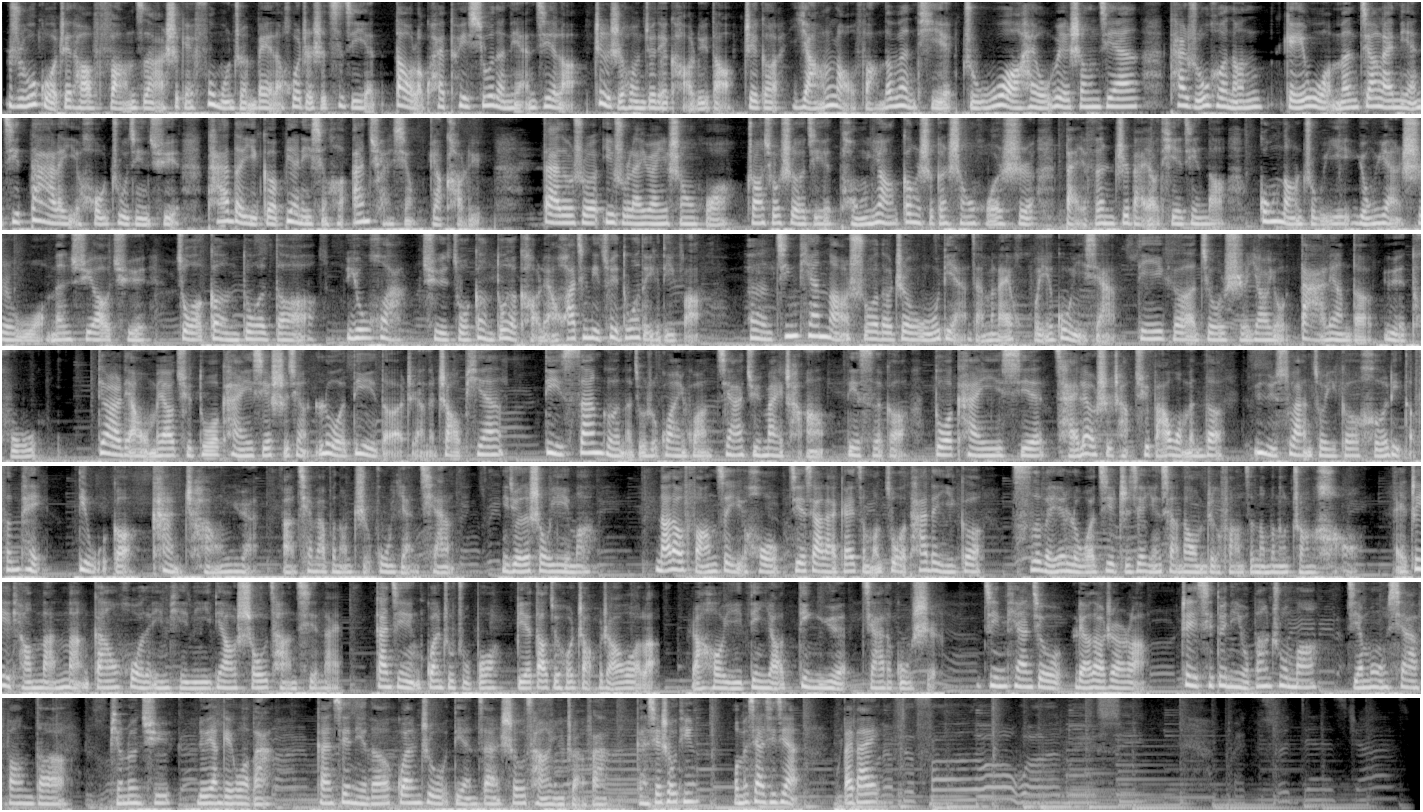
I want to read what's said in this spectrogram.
如果这套房子啊是给父母准备的，或者是自己也到了快退休的年纪了，这个时候你就得考虑到这个养老房的问题，主卧还有卫生间，它如何能给我们将来年纪大了以后住进去，它的一个便利性和安全性要考虑。大家都说艺术来源于生活，装修设计同样更是跟生活是百分之百要贴近的。功能主义永远是我们需要去做更多的优化，去做更多的考量，花精力最多的一个地方。嗯，今天呢说的这五点，咱们来回顾一下。第一个就是要有大量的阅图，第二点我们要去多看一些实景落地的这样的照片。第三个呢，就是逛一逛家具卖场；第四个，多看一些材料市场，去把我们的预算做一个合理的分配；第五个，看长远啊，千万不能只顾眼前。你觉得受益吗？拿到房子以后，接下来该怎么做？它的一个思维逻辑，直接影响到我们这个房子能不能装好。哎，这一条满满干货的音频，你一定要收藏起来，赶紧关注主播，别到最后找不着我了。然后一定要订阅家的故事，今天就聊到这儿了。这一期对你有帮助吗？节目下方的评论区留言给我吧。感谢你的关注、点赞、收藏与转发，感谢收听，我们下期见，拜拜。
